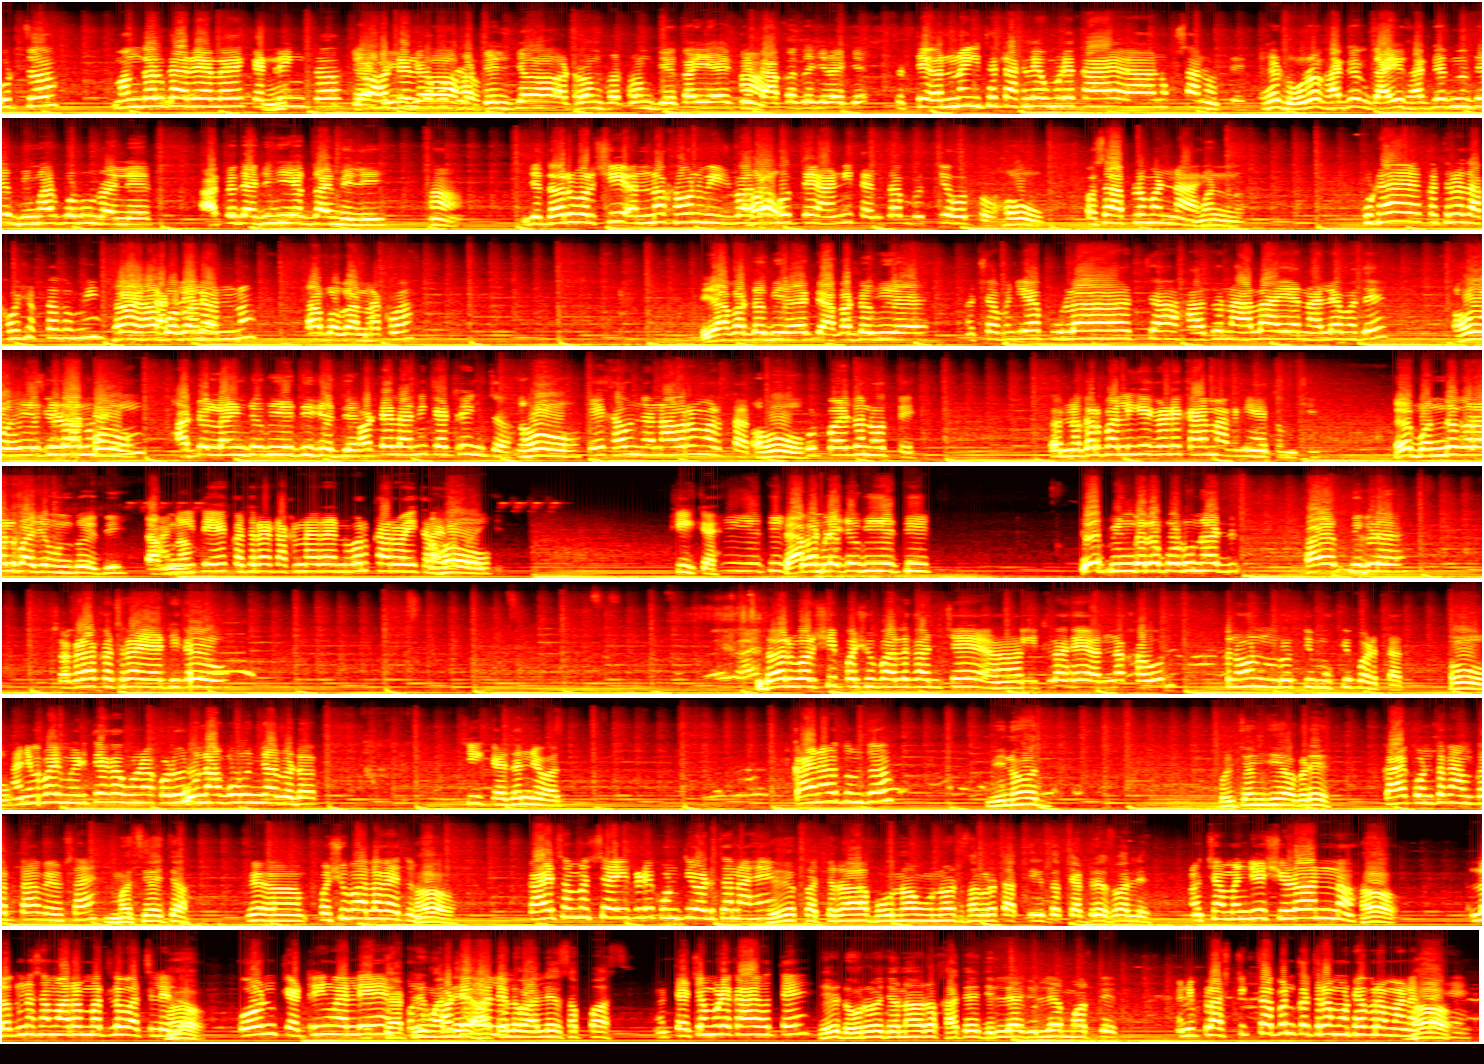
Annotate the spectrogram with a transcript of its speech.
कुठचं? मंगल कार्यालय कॅटरिंगचं किंवा कॅटरिंगच्या, हॉटेलचं हॉटेलच्या अठरम सटरम जे काही आहे ते हा. टाकतच राहायचे तर ते अन्न इथं टाकल्यामुळे काय अं, नुकसान होते? हे ढोरं खातात गायी खातात ना ते बिमार पडून राहिले. आता त्या दिवशी एक गाय मेली. हा. म्हणजे दरवर्षी अन्न खाऊन विषबाधा हो. होते आणि त्यांचा मृत्यू होतो. हो. असं आपलं म्हणणं आहे. म्हणणं. कुठे आहे? कचरा दाखवू शकता तुम्ही? हा, हा, बघा टाकलेलं ना. अन्न? हा बघा ना. दाखवा. या काट बी आहे त्या काट बी आहे. अच्छा म्हणजे या पुलाच्या हा जो नाला आहे या नाल्यामध्ये? हो हे येते शिळं ना, हो हॉटेल लाईनचे बी येते येते हॉटेल आणि कॅटरिंगचं? हो. ते खाऊन जनावर मरतात. हो. फूड पॉयझन होते. तर नगरपालिकेकडे काय मागणी आहे तुमची? हे बंद करायला पाहिजे म्हणतो येते आणि ते कचरा टाकणाऱ्यांवर कारवाई करायला हो. ठीक आहे. येते त्या कांबळ्याचे बी येते. ते पिंगर पडून आहेत काय तिकडे? सगळा कचरा या ठिकाणी दरवर्षी पशुपालकांचे अं, इथलं हे अन्न खाऊन होऊन मृत्युमुखी पडतात. हो. आणि मग मिळते का कुणाकडून? कोणाकडून नाही भेटत. ठीक आहे धन्यवाद. काय नाव तुमचं? विनोद. फुलचंदजी अगडे काय कोणतं काम करता व्यवसाय? मसियाच्या. व्य- अं, पशुपालक आहे तुम्ही? हो. काय समस्या आहे इकडे? कोणती अडचण आहे? हे कचरा बोन उनट सगळं टाकते इथं कॅटरेस वाले अच्छा म्हणजे शिळ अन्न. हो. लग्न समारंभातलं वाचलेलं. हो. कोण? कॅटरिंग वाले? कॅटरिंग वाले हॉटेल वाले सप्पास. त्याच्यामुळे काय होते? हे ढोर जनावर खाते जिल्ह्या जिल्ह्या मरते. आणि प्लास्टिकचा पण कचरा मोठ्या प्रमाणात हो. आहे.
